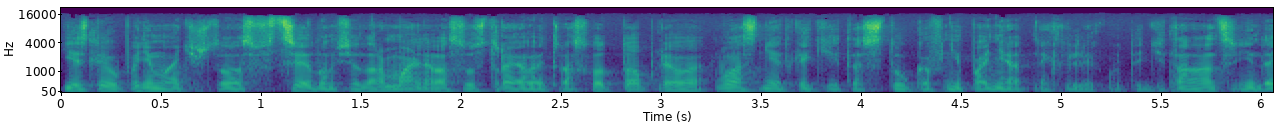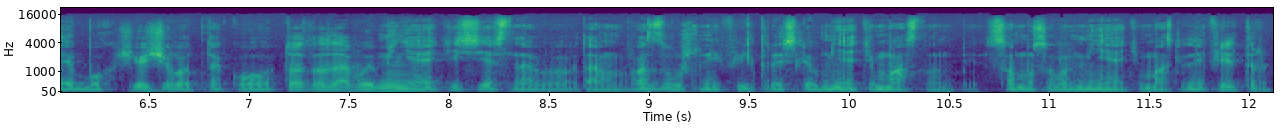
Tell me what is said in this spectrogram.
Если вы понимаете, что у вас в целом все нормально, вас устраивает расход топлива, у вас нет каких-то стуков непонятных или какой-то детонации, не дай бог, еще чего-то такого, то тогда вы меняете, естественно, там, воздушные фильтры, если вы меняете масло, само собой меняете масляный фильтр.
